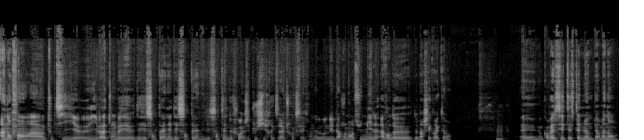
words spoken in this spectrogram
un enfant, un tout petit, euh, il va tomber euh, des centaines et des centaines et des centaines de fois. J'ai plus le chiffre exact, je crois que c'est. On est, largement au-dessus de 1000 avant de, de marcher correctement. Mm. donc en fait, c'est test and learn permanent.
